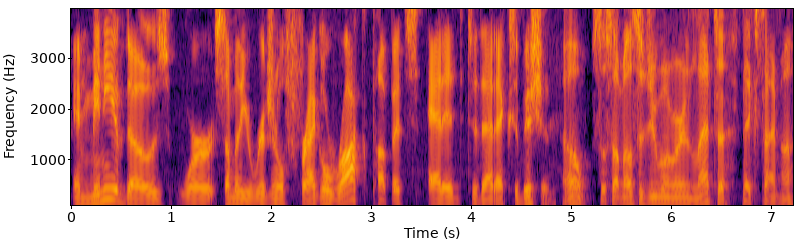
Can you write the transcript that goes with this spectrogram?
and many of those were some of the original Fraggle Rock puppets added to that exhibition. Oh, so something else to do when we're in Atlanta next time, huh?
